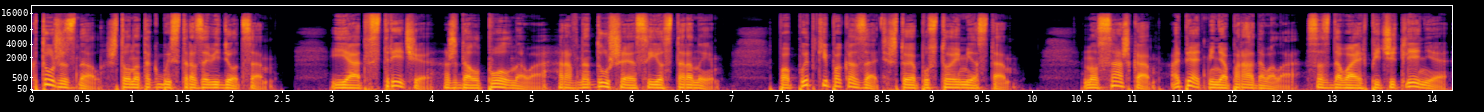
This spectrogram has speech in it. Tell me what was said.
Кто же знал, что она так быстро заведется? Я от встречи ждал полного равнодушия с ее стороны. Попытки показать, что я пустое место – но Сашка опять меня порадовала, создавая впечатление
